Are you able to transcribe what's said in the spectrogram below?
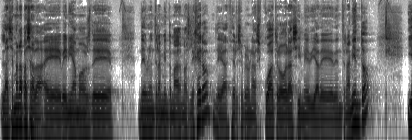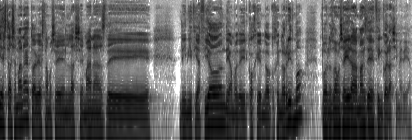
La semana pasada eh, veníamos de, de, un entrenamiento más, más ligero, de hacer sobre unas cuatro horas y media de entrenamiento. Y esta semana todavía estamos en las semanas de, de iniciación, digamos, de ir cogiendo, cogiendo ritmo, pues nos vamos a ir a más de cinco horas y media.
